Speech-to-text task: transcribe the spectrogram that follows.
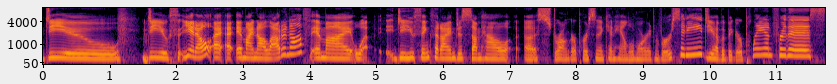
Do you, do you, th- you know, I, I, am I not loud enough? Am I, what, do you think that I'm just somehow a stronger person and can handle more adversity? Do you have a bigger plan for this?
